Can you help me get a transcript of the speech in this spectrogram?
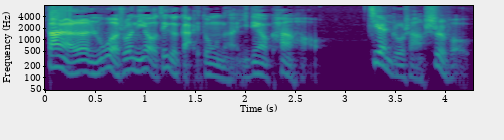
当然了，如果说你有这个改动呢，一定要看好建筑上是否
